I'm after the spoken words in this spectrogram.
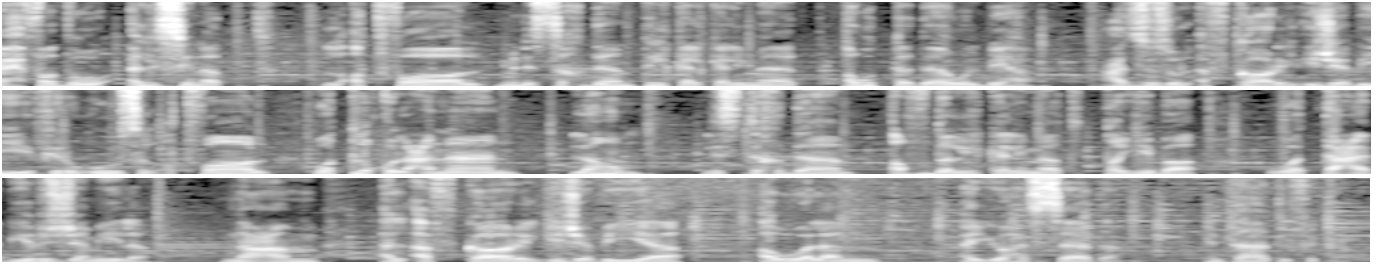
احفظوا ألسنة الأطفال من استخدام تلك الكلمات أو التداول بها. عززوا الأفكار الإيجابية في رؤوس الأطفال واطلقوا العنان لهم لاستخدام أفضل الكلمات الطيبة والتعابير الجميلة. نعم الأفكار الإيجابية أولا أيها السادة. انتهت الفكرة.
